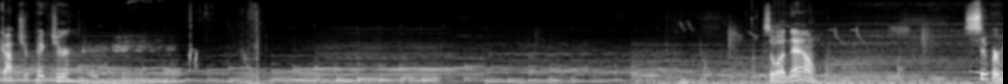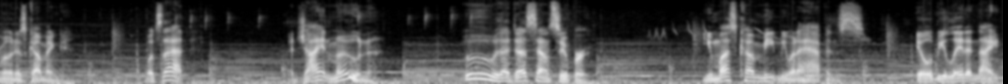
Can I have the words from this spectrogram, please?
Got your picture. So what now? Supermoon is coming. What's that? A giant moon. Ooh, that does sound super. You must come meet me when it happens. It will be late at night.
